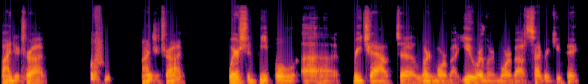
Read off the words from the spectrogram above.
Find your tribe. Find your tribe. Where should people uh, reach out to learn more about you or learn more about CyberQP?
